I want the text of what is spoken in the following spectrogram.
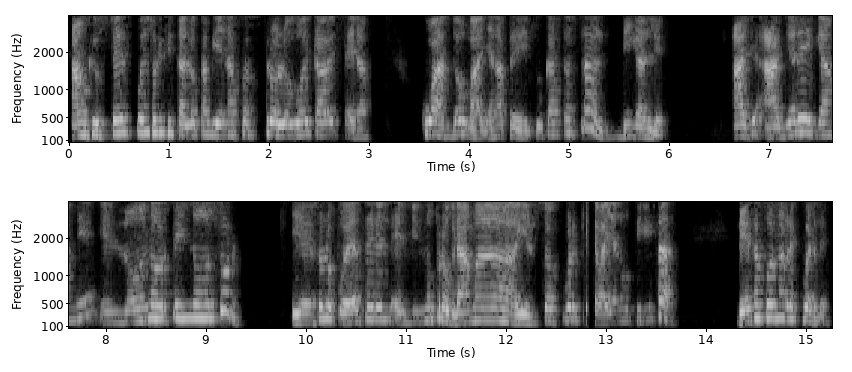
Aunque ustedes pueden solicitarlo también a su astrólogo de cabecera cuando vayan a pedir su carta astral. Díganle, agrégame el nodo norte y nodo sur. Y eso lo puede hacer el, el mismo programa y el software que vayan a utilizar. De esa forma, recuerden,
